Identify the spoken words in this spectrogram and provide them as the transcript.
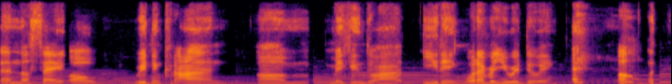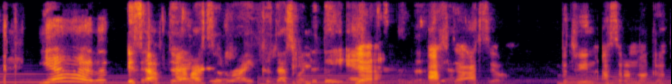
And they'll say, Oh, reading Quran, um, making dua, eating, whatever you were doing. oh. yeah, that, it's after Asr, right? Because that's when the day ends. Yeah, the, after yeah. Asr between Asr and Maghrib.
